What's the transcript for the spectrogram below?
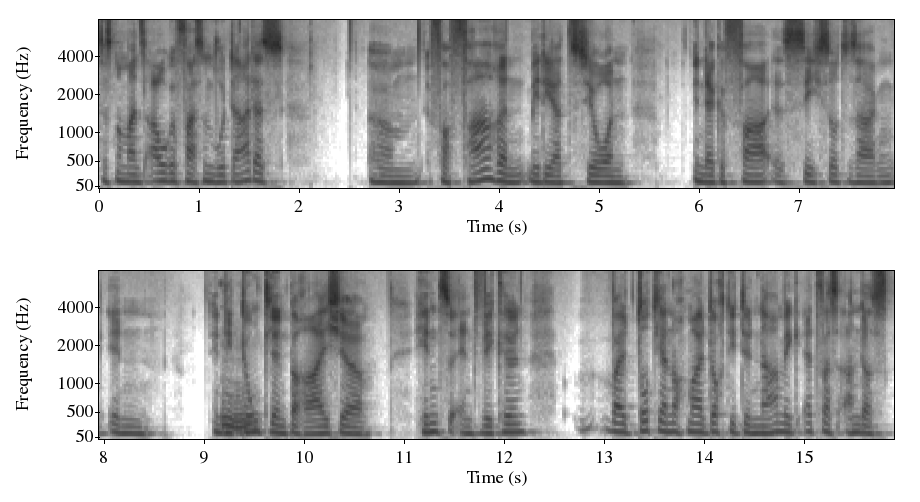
das nochmal ins Auge fassen, wo da das ähm, Verfahren Mediation in der Gefahr ist, sich sozusagen in, in die mhm. dunklen Bereiche hinzuentwickeln, weil dort ja nochmal doch die Dynamik etwas anders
